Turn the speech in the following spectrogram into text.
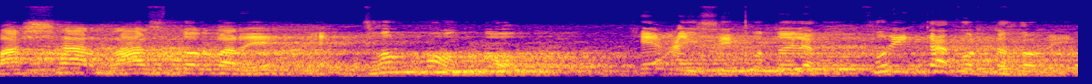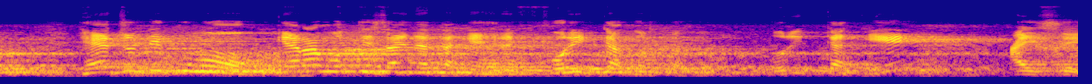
বাসার রাজ দরবারে এক জন্ম অন্ধ। হে আইসে কত পরীক্ষা করতে হবে। হে যদি কোনো কেরামতি যায় না তাকে হে পরীক্ষা করতে হবে। পরীক্ষা কি? আইসে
